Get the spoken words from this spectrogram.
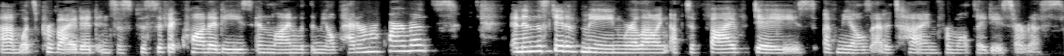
um, what's provided into specific quantities in line with the meal pattern requirements. And in the state of Maine, we're allowing up to five days of meals at a time for multi-day service.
